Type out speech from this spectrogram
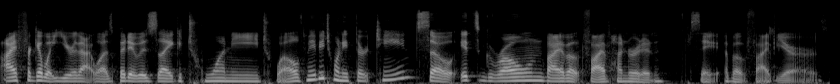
i forget what year that was, but it was like 2012, maybe 2013. So it's grown by about 500 in say about five years.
